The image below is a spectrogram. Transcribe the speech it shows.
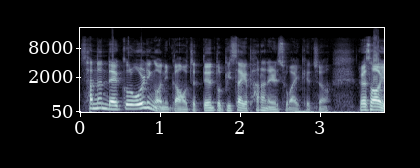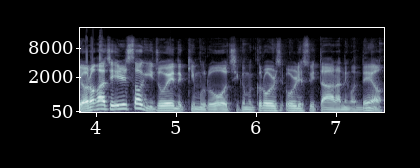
샀는데 끌어올린 거니까 어쨌든 또 비싸게 팔아낼 수가 있겠죠. 그래서 여러 가지 일석이조의 느낌으로 지금은 끌어올릴 수 있다라는 건데요.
